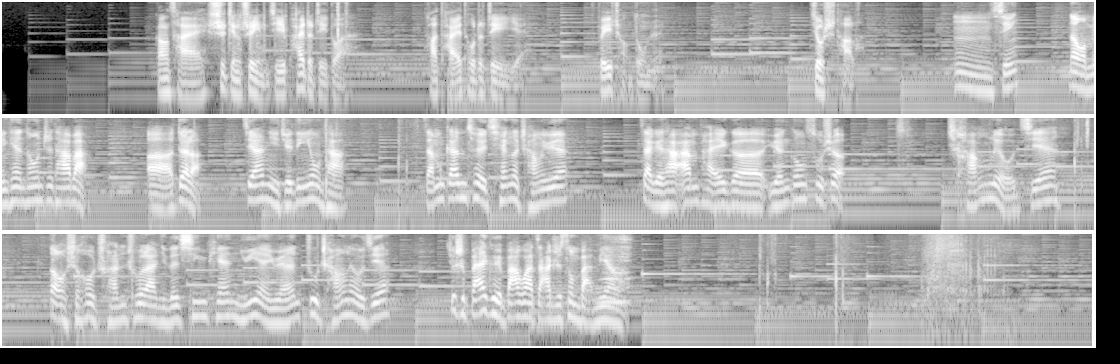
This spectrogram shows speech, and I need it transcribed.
刚才市井摄影机拍的这段，他抬头的这一眼，非常动人。就是他了。嗯，行，那我明天通知他吧。啊，对了，既然你决定用他，咱们干脆签个长约，再给他安排一个员工宿舍，长柳街。到时候传出来你的新片女演员住长柳街，就是白给八卦杂志送版面了。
